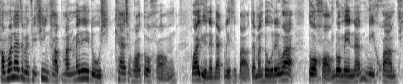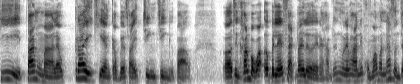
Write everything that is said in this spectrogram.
คำว่าน่าจะเป็น phishing ครับ มันไม่ได้ดูแค่เฉพาะตัวของว่าอยู่ใน blacklist หรือเปล่า แต่มันดูได้ว่าตัวของโดเมนนั้นมีความที่ตั้งมาแล้วใกล้เคียงกับเว็บไซต์จริง ๆ หรือเปล่าเอ่อถึงขั้นบอกว่าเออเป็น red flag ได้เลยนะครับซึ่งใน part นี้ผมว่ามันน่าสนใจ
